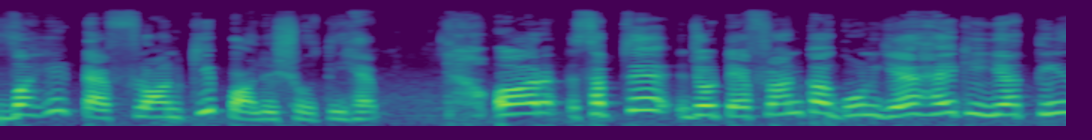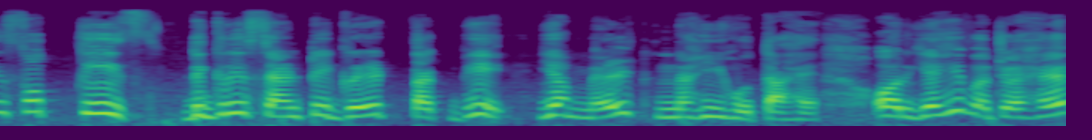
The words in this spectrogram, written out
वही टेफ्लॉन की पॉलिश होती है। और सबसे जो टेफ्लॉन का गुण यह है कि यह 330 डिग्री सेंटीग्रेड तक भी यह मेल्ट नहीं होता है। और यही वजह है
